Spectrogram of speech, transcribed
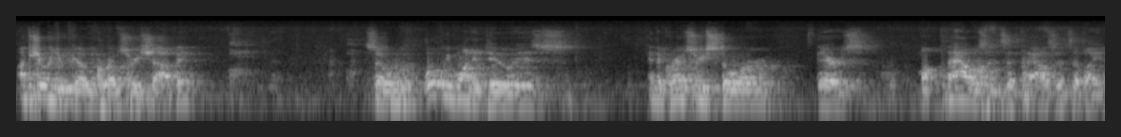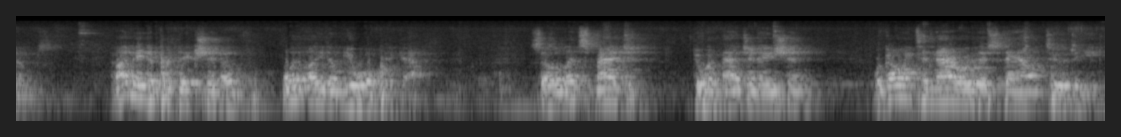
I'm sure you go grocery shopping. So what we want to do is, in the grocery store, there's thousands and thousands of items. And I made a prediction of what item you will pick out. So let's imagine, do imagination. We're going to narrow this down to the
